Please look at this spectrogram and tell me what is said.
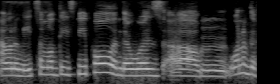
i want to meet some of these people and there was um, one of the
